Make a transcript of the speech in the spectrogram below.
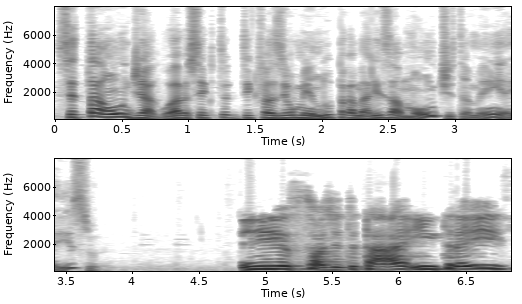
Você está onde agora? Eu sei que tem que fazer o menu para Marisa Monte também, é isso? Isso, a gente está em três,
